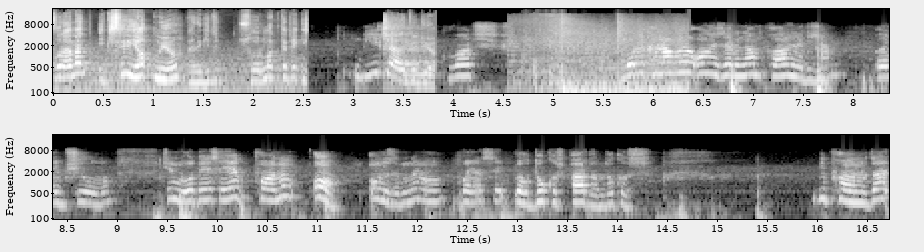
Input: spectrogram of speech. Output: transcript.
Sonra hemen iksiri yapmıyor. Yani gidip sormak da pek Bir işaret ediyor. var. Bu arada kanallara 10 üzerinden puan vereceğim. Öyle bir şey oldu. Şimdi o DS'ye puanım 10. 10 üzerinden 10. Bayağı sev... Yok 9 pardon 9. Bir puanı da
